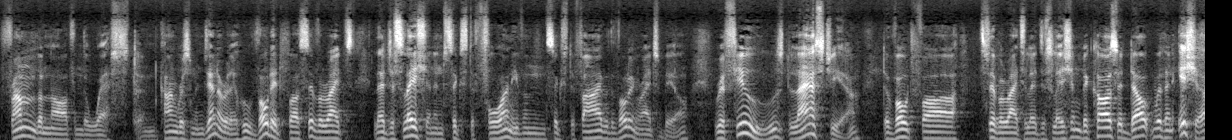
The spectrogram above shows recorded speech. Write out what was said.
from the North and the West, and congressmen generally, who voted for civil rights legislation in 64 and even 65 of the Voting Rights Bill, refused last year to vote for civil rights legislation because it dealt with an issue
